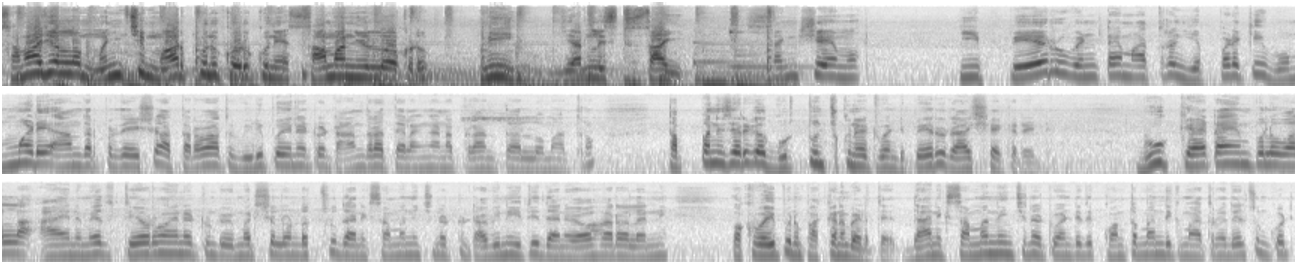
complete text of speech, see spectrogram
సమాజంలో మంచి మార్పును కోరుకునే సామాన్యుల్లో ఒకడు మీ జర్నలిస్ట్ స్థాయి సంక్షేమం. ఈ పేరు వింటే మాత్రం ఎప్పటికీ ఉమ్మడి ఆంధ్రప్రదేశ్ ఆ తర్వాత విడిపోయినటువంటి ఆంధ్ర తెలంగాణ ప్రాంతాల్లో మాత్రం తప్పనిసరిగా గుర్తుంచుకునేటువంటి పేరు రాజశేఖర రెడ్డి. భూ కేటాయింపుల వల్ల ఆయన మీద తీవ్రమైనటువంటి విమర్శలు ఉండొచ్చు దానికి సంబంధించినటువంటి అవినీతి దాని వ్యవహారాలన్నీ ఒకవైపును పక్కన పెడతాయి దానికి సంబంధించినటువంటిది కొంతమందికి మాత్రమే తెలుసు. ఇంకోటి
